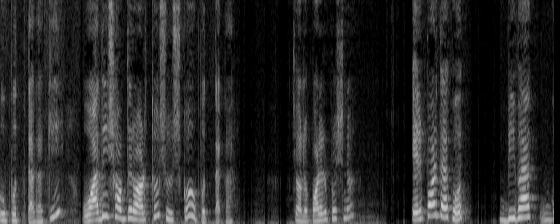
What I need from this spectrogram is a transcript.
উপত্যকা কি? ওয়াদি শব্দের অর্থ শুষ্ক উপত্যকা। চলো, পরের প্রশ্ন। এরপর দেখো বিভাগ গ,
